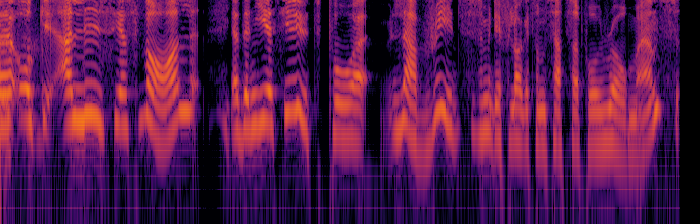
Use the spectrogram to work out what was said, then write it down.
Eh, och Alicias val, ja den ges ju ut på Love Reads som är det förlaget som satsar på romance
